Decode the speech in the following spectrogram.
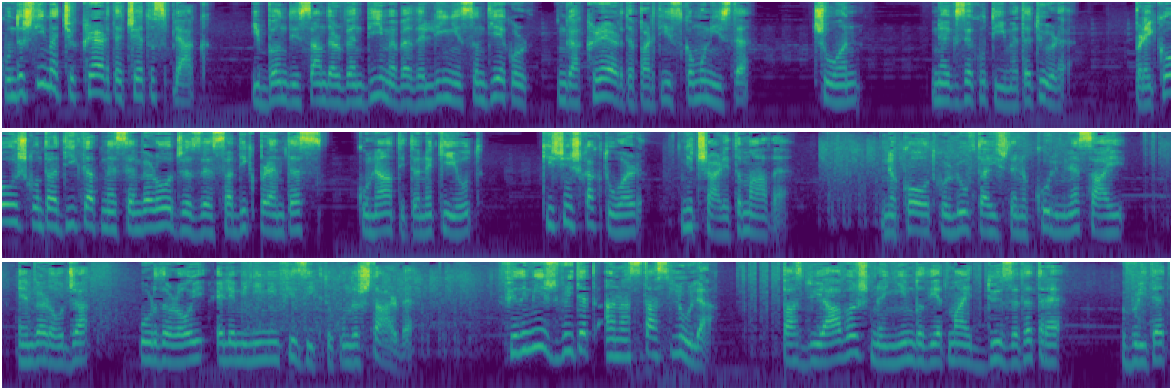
Kundërshtimet që krerët e çetës Plakë i bënë disa ndër vendimeve dhe linjës së ndjekur nga krerët e Partisë Komuniste çuan në ekzekutimet e tyre. Prej kohësh kontradiktat mes Enver Hoxhës dhe Sadik Premtes, kunatit të Nekiut, kishin shkaktuar një çarje të madhe. Në kohët kur lufta ishte në kulmin e saj, Enver Hoxha urdhëroi eleminimin fizik të kundërshtarëve. Fillimisht vritet Anastas Lula, pas dy javësh në njëmbëdhjetë maj dyzet e tre vritet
